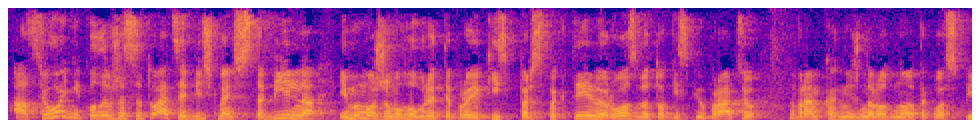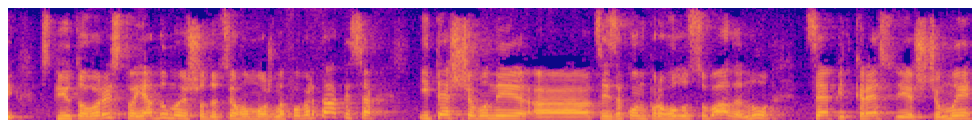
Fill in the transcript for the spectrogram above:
а сьогодні, коли вже ситуація більш-менш стабільна, і ми можемо говорити про якісь перспективи, розвиток і співпрацю в рамках міжнародного такого спів... співтовариства, я думаю, що до цього можна повертатися. І те, що вони е, цей закон проголосували, ну це підкреслює, що ми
